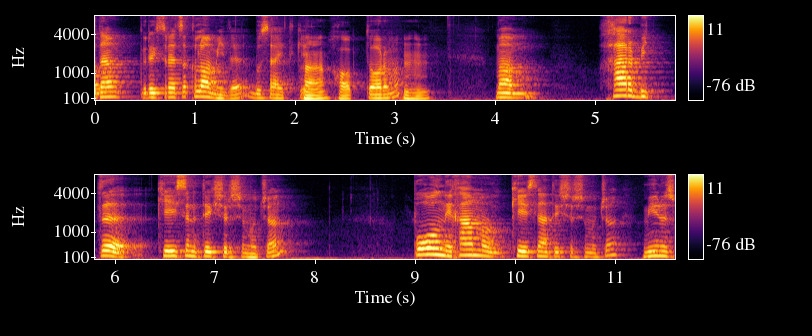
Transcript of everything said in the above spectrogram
odam registratsiya qilolmaydi bu saytga. Ha ho'p. To'g'rimi? Mhm. man har bitta keysini tekshirishim uchun полный hamma keyslarni tekshirishim uchun minus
